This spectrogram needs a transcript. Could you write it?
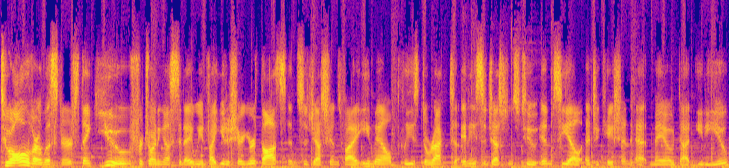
To all of our listeners, thank you for joining us today. We invite you to share your thoughts and suggestions via email. Please direct any suggestions to mcleducation at mayo.edu.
